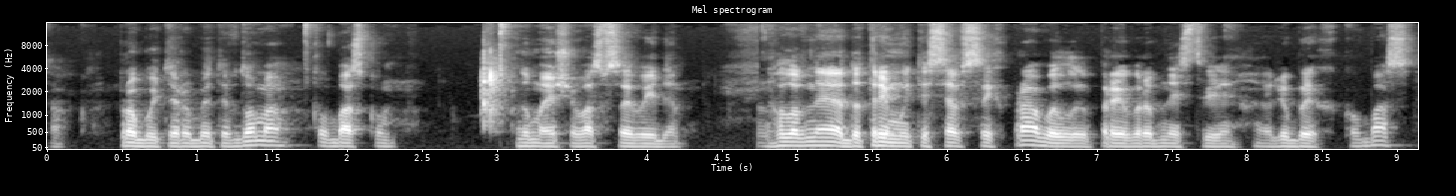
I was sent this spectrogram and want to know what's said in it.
Так. Пробуйте робити вдома ковбаску. Думаю, що у вас все вийде. Головне, дотримуйтеся всіх правил при виробництві любих ковбас.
